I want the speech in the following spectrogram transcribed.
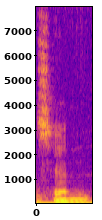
Schön.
